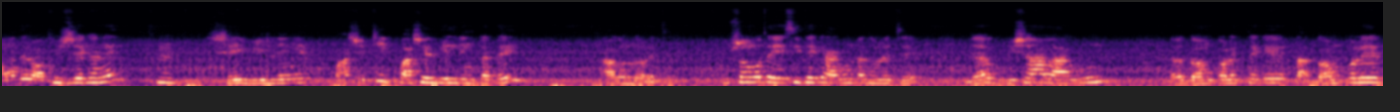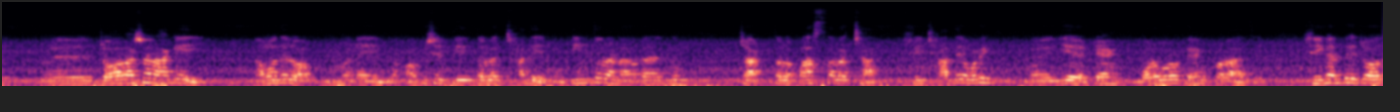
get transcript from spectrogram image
আমাদের অফিস যেখানে হুম। সেই বিল্ডিং এর পাশে ঠিক পাশের বিল্ডিংটাতেই আগুন ধরেছে। খুব সম্ভবত এসি থেকে আগুনটা ধরেছে। যাই হোক বিশাল আগুন দমকলের থেকে দমকলের জল আসার আগেই আমাদের মানে অফিসের তিনতলার ছাদে মানে তিনতলা না, ওটা একদম চারতলা পাঁচতলার ছাদ। সেই ছাদে অনেক ইয়ে ট্যাঙ্ক, বড় বড় ট্যাঙ্ক করা আছে। সেখান থেকে জল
